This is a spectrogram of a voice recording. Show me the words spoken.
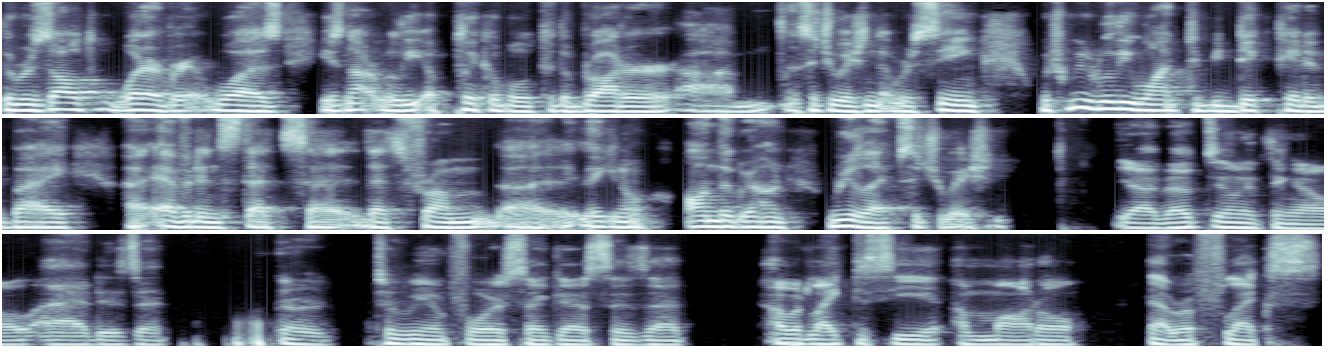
the result, whatever it was, is not really applicable to the broader um, situation that we're seeing, which we really want to be dictated by uh, evidence that's uh, that's from uh, you know on the ground real life situation. Yeah, that's the only thing I'll add is that uh, to reinforce, I guess, is that I would like to see a model that reflects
